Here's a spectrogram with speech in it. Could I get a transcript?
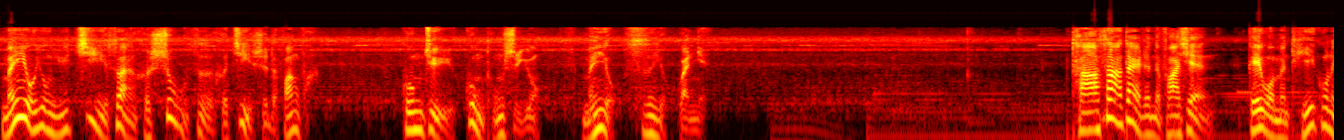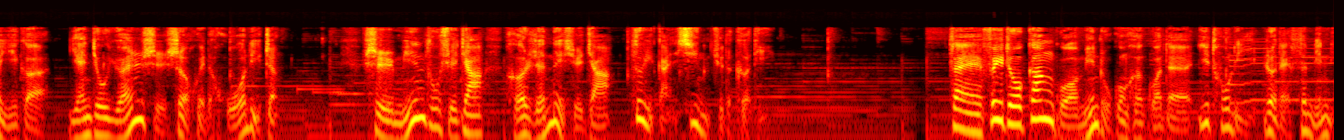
没有用于计算和数字和计时的方法，工具共同使用，没有私有观念。塔萨代人的发现给我们提供了一个研究原始社会的活力证，是民族学家和人类学家最感兴趣的课题。在非洲刚果民主共和国的伊图里热带森林里，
